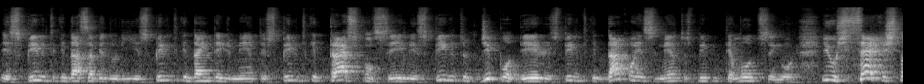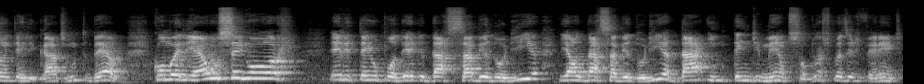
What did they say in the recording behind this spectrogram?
Espírito que dá sabedoria, Espírito que dá entendimento, Espírito que traz conselho, Espírito de poder, Espírito que dá conhecimento, Espírito de temor do Senhor. E os sete estão interligados, muito belo. Como Ele é o Senhor, Ele tem o poder de dar sabedoria, e ao dar sabedoria, dá entendimento. São duas coisas diferentes.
